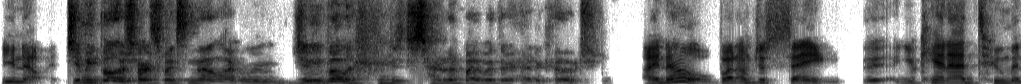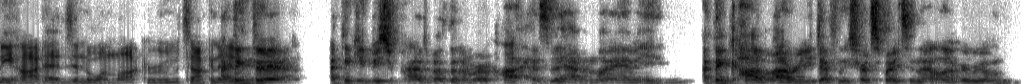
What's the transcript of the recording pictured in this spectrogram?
You know it. Jimmy Butler starts fights in that locker room. Jimmy Butler started a fight with their head coach. I know, but I'm just saying uh, you can't add too many hotheads into one locker room. It's not gonna. I think they're. I think you'd be surprised about the number of hotheads they have in Miami. I think Kyle Lowry definitely starts fights in that locker room.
